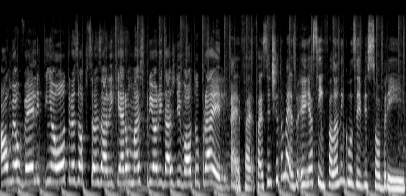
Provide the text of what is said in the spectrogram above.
ao meu ver, ele tinha outras opções ali que eram mais prioridades de voto pra ele. É, fa- faz sentido mesmo. E assim, falando inclusive sobre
